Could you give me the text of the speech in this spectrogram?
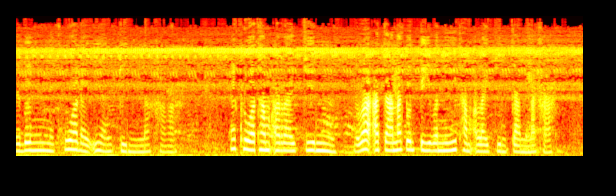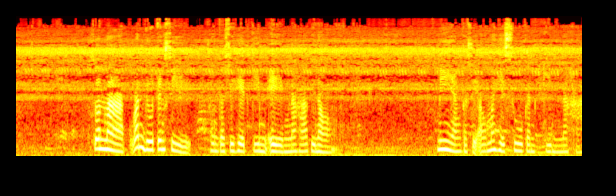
ไปเบิ้งในครัวได้อีหยังกินนะคะให้ครัวทำอะไรกิน หรือว่าอาจารย์นักดนตรีวันนี้ทำอะไรกินกันนะคะ ส่วนมากวันยุดจังสี่เพิ่นกสิเฮ็ดกินเองนะคะ พี่น้อง มีหยังกสิเอามาเฮ็ดสู้กันกินนะคะ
